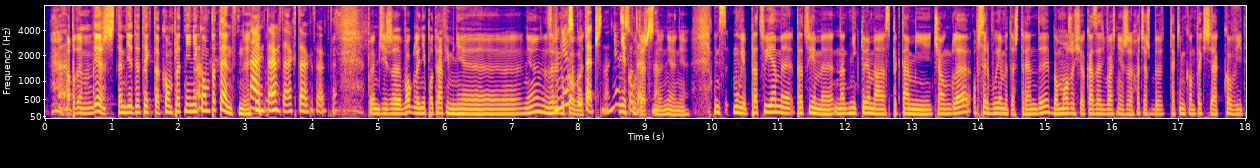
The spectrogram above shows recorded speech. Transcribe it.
A potem, wiesz, ten dietetyk to kompletnie niekompetentny. Tak, tak, tak, tak, tak. tak. Powiem ci, że w ogóle nie potrafi mnie nie, zredukować. Nieskuteczny, nieskuteczny. Nieskuteczny, nie, nie. Więc mówię, pracujemy, pracujemy pracujemy nad niektórymi aspektami ciągle, obserwujemy też trendy, bo może się okazać właśnie, że chociażby w takim kontekście jak COVID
